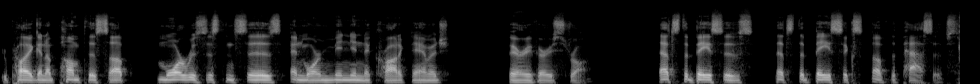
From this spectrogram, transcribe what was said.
you're probably going to pump this up. More resistances and more minion necrotic damage. Very, very strong. That's the bases. That's the basics of the passives.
